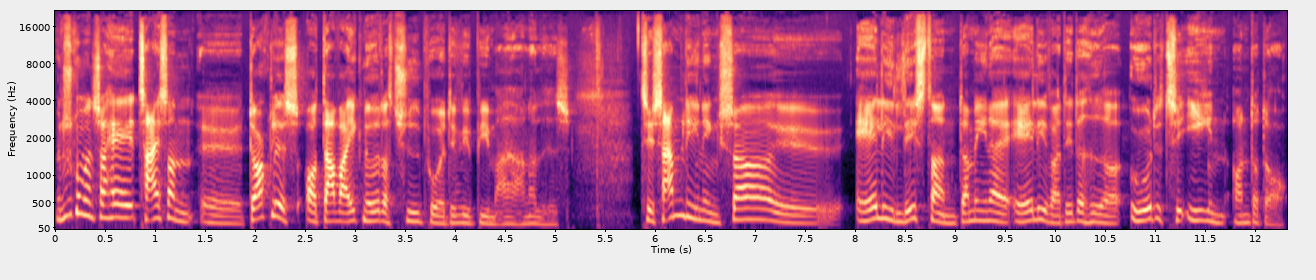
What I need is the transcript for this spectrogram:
Men nu skulle man så have Tyson øh, Douglas, og der var ikke noget, der tydede på, at det ville blive meget anderledes. Til sammenligning, så øh, Ali-listeren, der mener jeg, at Ali var det, der hedder 8-1 underdog.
